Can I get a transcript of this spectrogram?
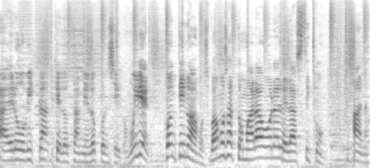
aeróbica que lo, también lo consigo. Muy bien, continuamos. Vamos a tomar ahora el elástico, Ana,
